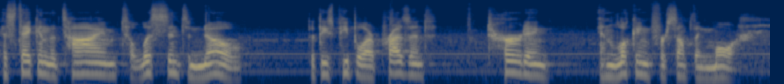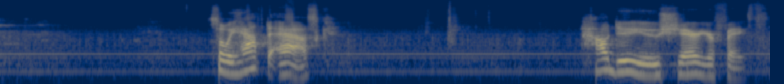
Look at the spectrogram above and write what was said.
has taken the time to listen to know that these people are present, hurting, and looking for something more. So we have to ask how do you share your faith?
